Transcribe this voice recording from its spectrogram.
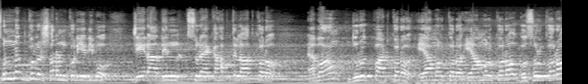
সুন্নতগুলো স্মরণ করিয়ে দিব। যে এরা দিন সুরায় কাহাব তেলাওয়াত করো এবং দুরুদ পাঠ করো, এ আমল করো, এ আমল করো, গোসল করো,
